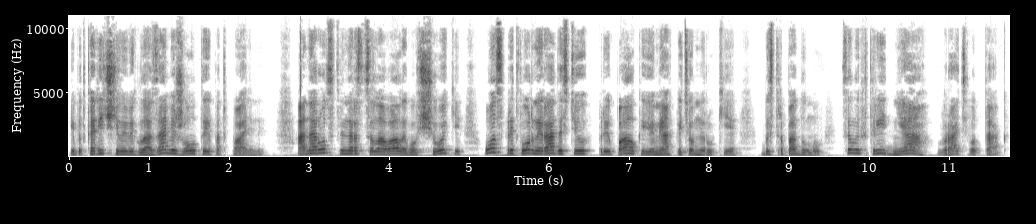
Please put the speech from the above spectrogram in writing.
и под коричневыми глазами желтые подпалины. Она родственно расцеловала его в щеки, он с притворной радостью припал к ее мягкой темной руке. Быстро подумал: целых три дня врать вот так,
